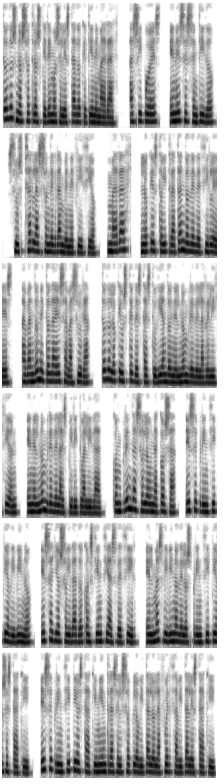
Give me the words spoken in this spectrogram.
Todos nosotros queremos el estado que tiene Maharaj. Así pues, en ese sentido, sus charlas son de gran beneficio. Maharaj, lo que estoy tratando de decirle es, abandone toda esa basura, todo lo que usted está estudiando en el nombre de la religión, en el nombre de la espiritualidad. Comprenda solo una cosa, ese principio divino, esa yo soy dado conciencia es decir, el más divino de los principios está aquí. Ese principio está aquí mientras el soplo vital o la fuerza vital está aquí.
